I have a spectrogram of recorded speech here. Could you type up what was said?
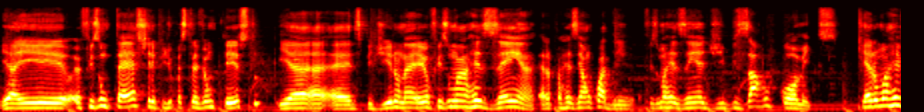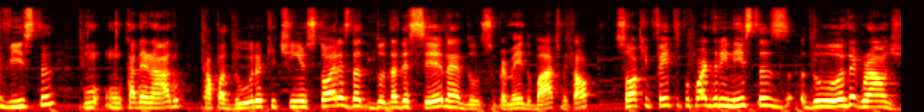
E aí eu fiz um teste, ele pediu pra escrever um texto, e é, é, eles pediram, né? Eu fiz uma resenha, era para resenhar um quadrinho. Eu fiz uma resenha de Bizarro Comics, que era uma revista um, um cadernado, capa dura, que tinha histórias da, do, da DC, né? Do Superman, do Batman e tal. Só que feitas por quadrinistas do underground.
